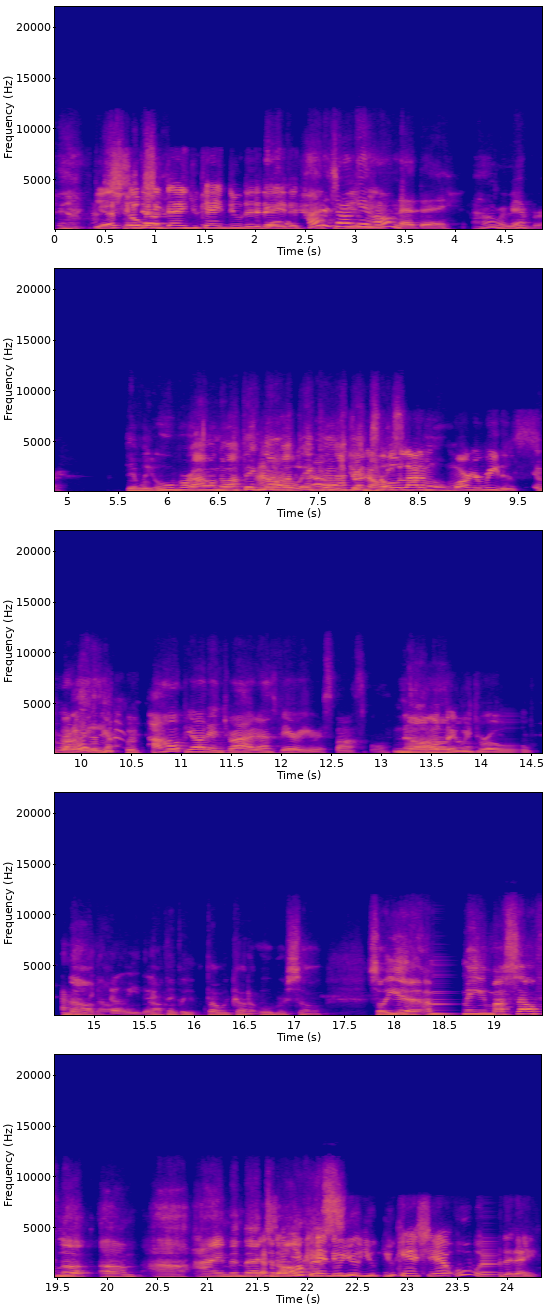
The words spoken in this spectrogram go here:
Damn. Yes, so many things you can't do today. That How did y'all get home that day? I don't remember. Did we Uber? I don't know. I think I no. I think uh, we I drank think a whole lot of margaritas. Right. I, I, hope y'all didn't drive. That's very irresponsible. No, no I don't no, think no. we drove. no, no, so either. I think we thought we caught an Uber. So, so yeah. I mean, myself. Look, um, I, I ain't been back That's to the office. You can't do you you you can't share Uber today.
